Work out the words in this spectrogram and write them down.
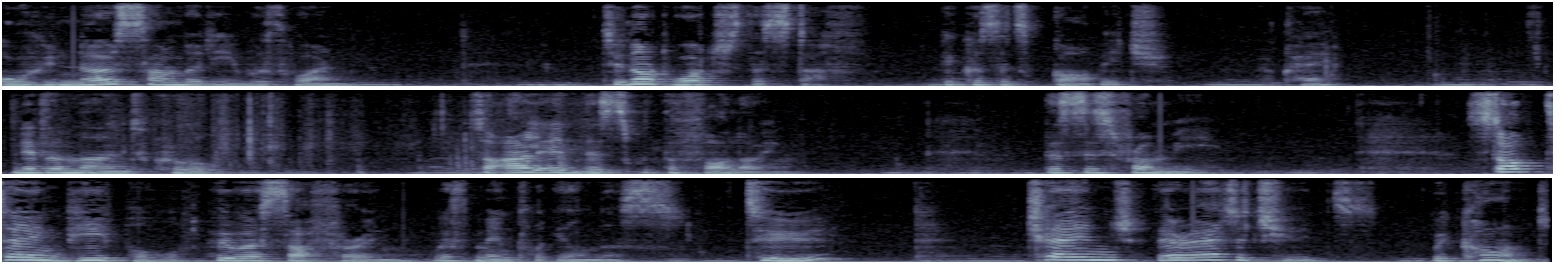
or who know somebody with one to not watch this stuff because it's garbage. Okay? Never mind cruel. So I'll end this with the following. This is from me. Stop telling people who are suffering with mental illness to change their attitudes. We can't.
